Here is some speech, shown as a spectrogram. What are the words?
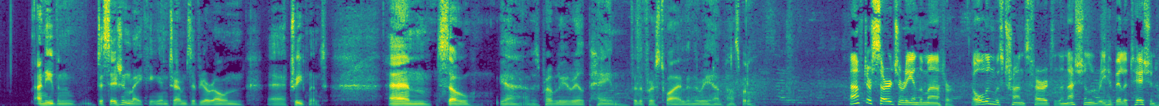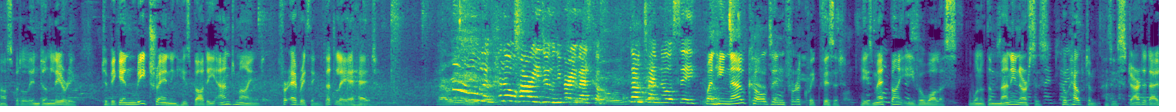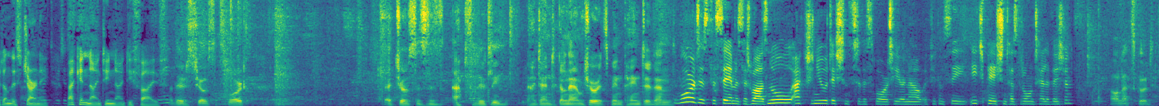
and even decision making in terms of your own uh, treatment. Um, so, yeah, it was probably a real pain for the first while in the rehab hospital. After surgery in the Mater, Olin was transferred to the National Rehabilitation Hospital in Dun Laoghaire to begin retraining his body and mind for everything that lay ahead. Colin, hello, how are you doing? You're very welcome. Long time no see. When he now calls in for a quick visit, he's met by Eva Wallace, one of the many nurses who helped him as he started out on this journey back in 1995. There's Joseph's ward. Uh, Joseph's is absolutely identical now. I'm sure it's been painted and The ward is the same as it was. No actually new additions to this ward here now. If you can see, each patient has their own television. oh, that's good.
